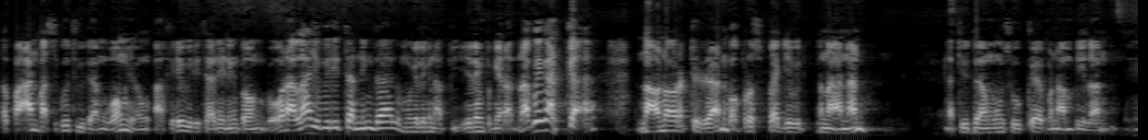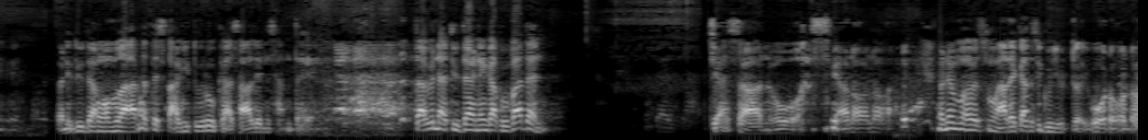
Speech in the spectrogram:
Tepaan pasti ku diundang wong yang akhirnya wiridan ning tangga. Ora lah ya wiridan ning dalem Nabi, eling pangeran. Nabi kan gak nah ono orderan kok prospek ya tenanan. Nah diundang wong suka penampilan. Kan udah mau melarat, tes tangi turu gak salin santai. Tapi nak diundang ning kabupaten, jasa no ono ono mana mau malaikat sing guyu tok ono ono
